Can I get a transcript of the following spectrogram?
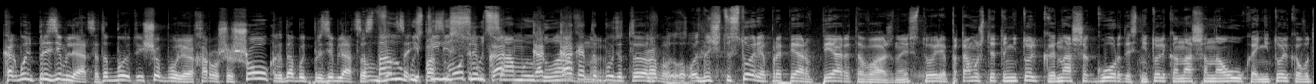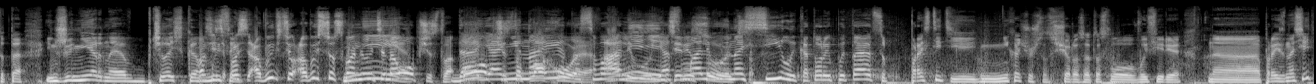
как будет приземляться. Это будет еще более хорошее шоу, когда будет приземляться станция, и посмотрим, как, самую как, как это будет э, работать. Значит, история про пиар. Пиар – это важная история, потому что это не только наша гордость, не только наша наука, не только вот эта инженерная человеческая простите, мысль. Простите, а вы все, а вы все сваливаете Нет, на общество. Да, общество я не плохое. на это сваливаю. Я сваливаю на силы, которые пытаются простите, не хочу сейчас еще раз это слово в эфире э, произносить,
